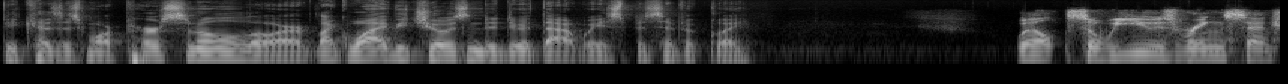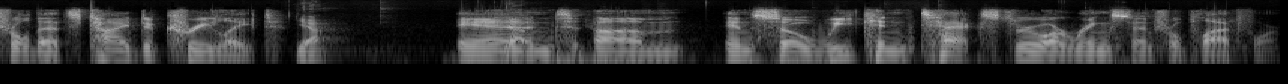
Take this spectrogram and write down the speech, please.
because it's more personal or like why have you chosen to do it that way specifically? Well, so we use RingCentral that's tied to Crelate. Yep. And yep. um and so we can text through our RingCentral platform,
